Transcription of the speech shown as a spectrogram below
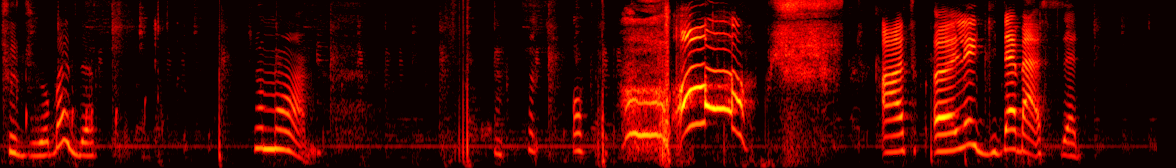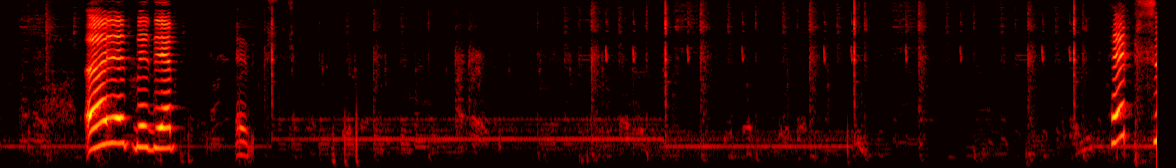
Çocuğum hadi. Tamam. Artık öyle gidemezsin. Öğretmedim. Evet. Hepsi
